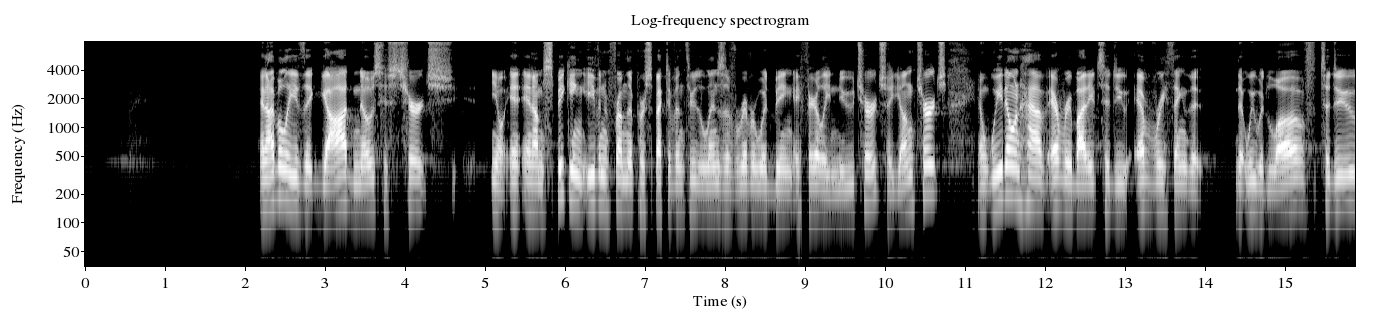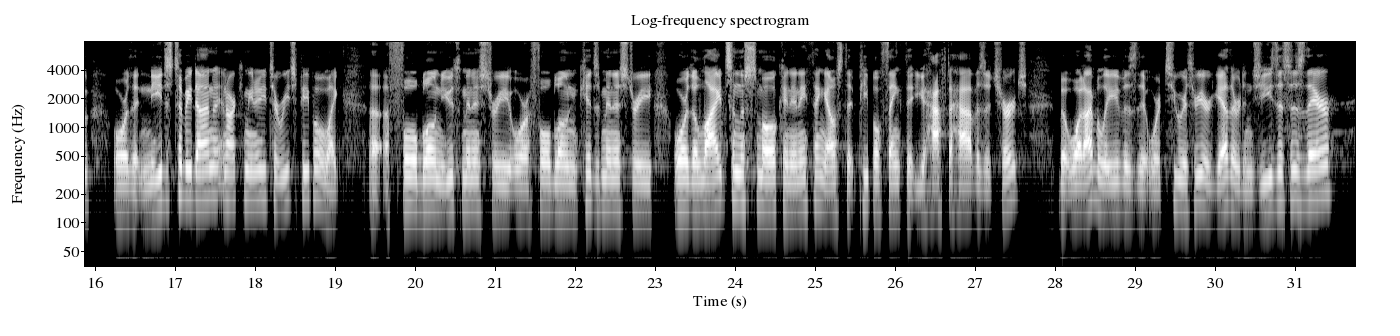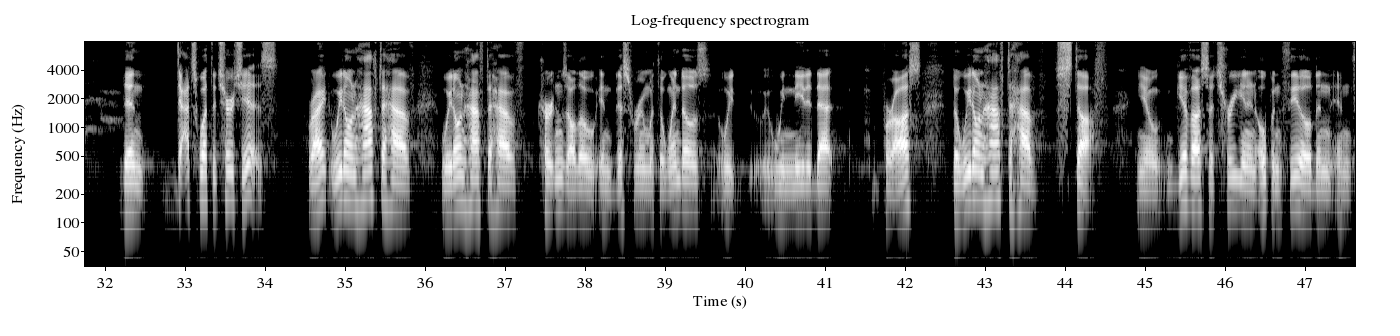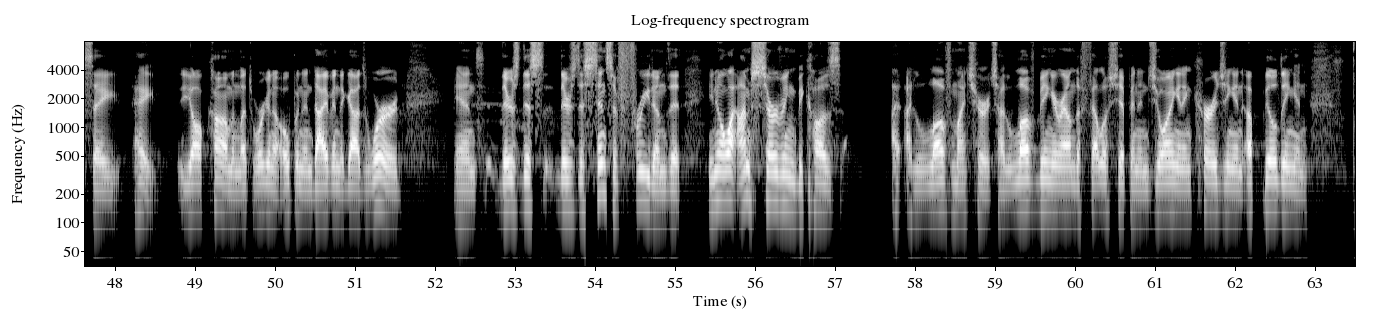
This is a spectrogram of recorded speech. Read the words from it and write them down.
And I believe that God knows His church, you know, and, and I'm speaking even from the perspective and through the lens of Riverwood being a fairly new church, a young church, and we don't have everybody to do everything that that we would love to do or that needs to be done in our community to reach people, like a, full blown youth ministry or a full blown kids ministry or the lights and the smoke and anything else that people think that you have to have as a church. But what I believe is that where two or three are gathered and Jesus is there, then that's what the church is, right? We don't have to have we don't have to have curtains, although in this room with the windows, we we needed that for us but we don't have to have stuff. You know, give us a tree in an open field and, and say, hey, y'all come and let's we're going to open and dive into God's word. And there's this there's this sense of freedom that you know what I'm serving because I, I love my church. I love being around the fellowship and enjoying and encouraging and upbuilding and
